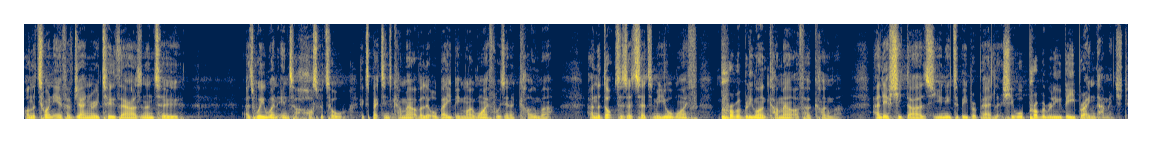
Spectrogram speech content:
On the 20th of January 2002, as we went into hospital expecting to come out of a little baby, my wife was in a coma. And the doctors had said to me, Your wife probably won't come out of her coma. And if she does, you need to be prepared that she will probably be brain damaged.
